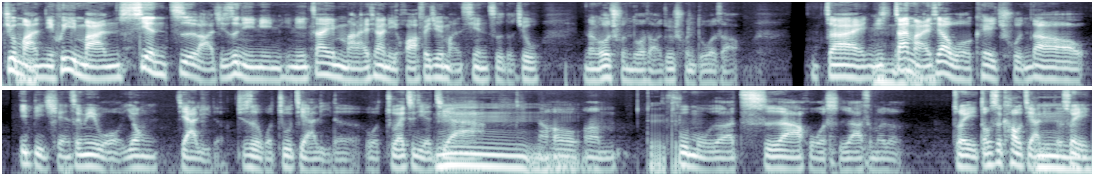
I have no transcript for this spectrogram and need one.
就蛮你会蛮限制啦。其实你你你在马来西亚，你花费就会蛮限制的，就能够存多少就存多少。在你在马来西亚，我可以存到一笔钱，是因为我用家里的，就是我住家里的，我住在自己的家，嗯、然后嗯，对，对，父母的吃啊、伙食啊什么的，所以都是靠家里的，嗯、所以。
